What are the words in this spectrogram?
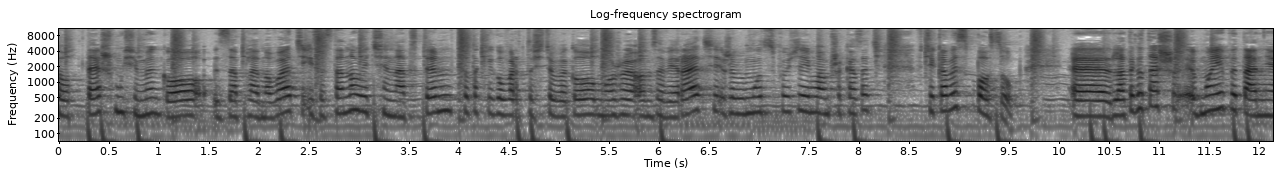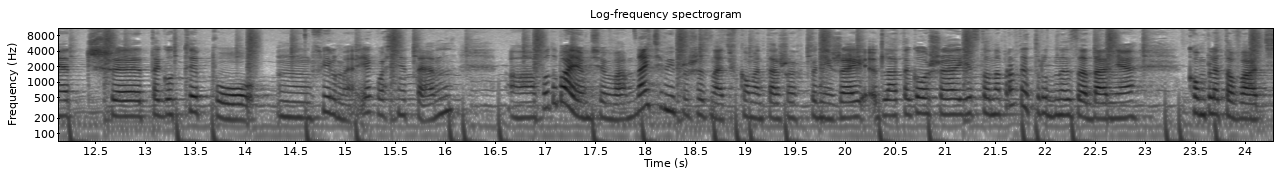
to też musimy go zaplanować i zastanowić się nad tym, co takiego wartościowego może on zawierać, żeby móc później Wam przekazać w ciekawy sposób. E, dlatego też moje pytanie, czy tego typu mm, filmy, jak właśnie ten, podobają się Wam? Dajcie mi proszę znać w komentarzach poniżej, dlatego że jest to naprawdę trudne zadanie kompletować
